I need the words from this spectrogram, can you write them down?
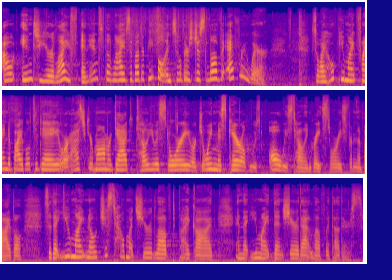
out into your life and into the lives of other people until there's just love everywhere. So I hope you might find a Bible today or ask your mom or dad to tell you a story or join Miss Carol, who is always telling great stories from the Bible, so that you might know just how much you're loved by God and that you might then share that love with others.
